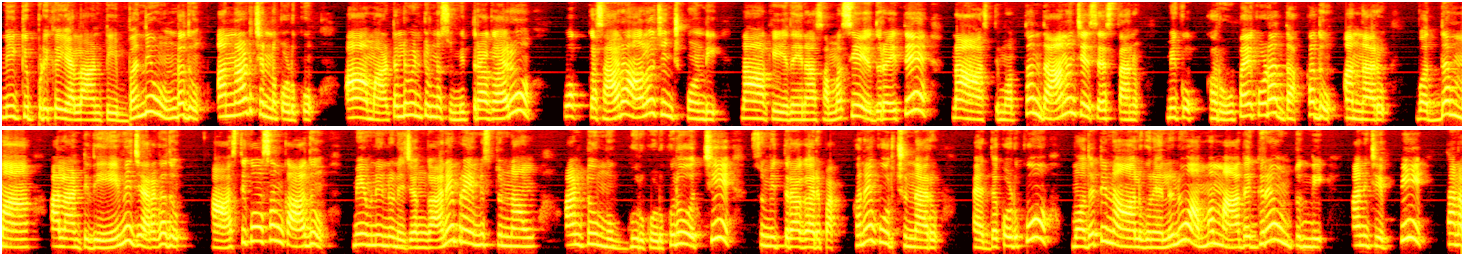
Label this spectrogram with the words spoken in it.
నీకిప్పుడిక ఎలాంటి ఇబ్బంది ఉండదు అన్నాడు చిన్న కొడుకు. ఆ మాటలు వింటున్న సుమిత్ర గారు ఒక్కసారి ఆలోచించుకోండి. నాకు ఏదైనా సమస్య ఎదురైతే నా ఆస్తి మొత్తం దానం చేసేస్తాను. మీకు ఒక్క రూపాయి కూడా దక్కదు అన్నారు. వద్దమ్మా అలాంటిది ఏమీ జరగదు. ఆస్తి కోసం కాదు మేము నిన్ను నిజంగానే ప్రేమిస్తున్నాం అంటూ ముగ్గురు కొడుకులు వచ్చి సుమిత్ర గారి పక్కనే కూర్చున్నారు. పెద్ద కొడుకు మొదటి నాలుగు నెలలు అమ్మ మా దగ్గరే ఉంటుంది అని చెప్పి తన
